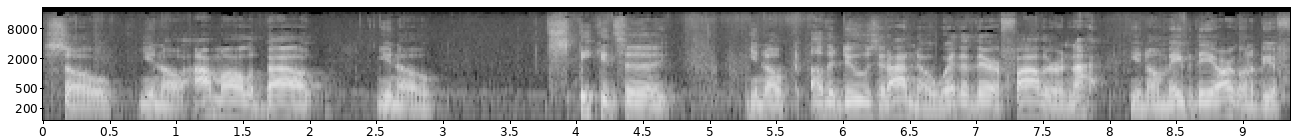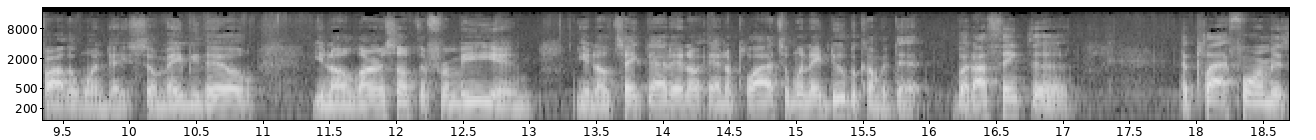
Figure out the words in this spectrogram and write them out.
So you know, I'm all about you know speaking to you know other dudes that I know, whether they're a father or not. You know, maybe they are going to be a father one day, so maybe they'll you know learn something from me and you know take that and, and apply to when they do become a dad. But I think the the platform is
